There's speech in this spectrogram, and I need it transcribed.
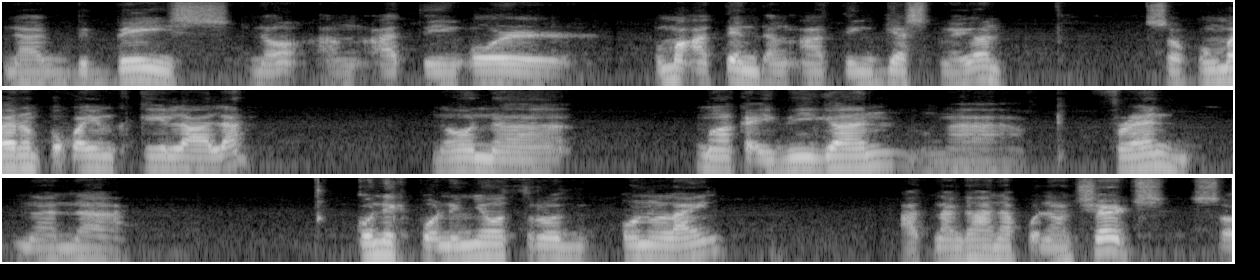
nagbe-base no ang ating or uma-attend ang ating guest ngayon. So kung mayroon po kayong kakilala no na mga kaibigan, mga friend na na connect po ninyo through online at naghanap po ng church. So,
